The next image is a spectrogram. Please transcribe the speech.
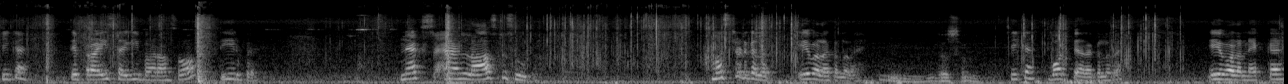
ਠੀਕ ਹੈ? ਤੇ ਪ੍ਰਾਈਸ ਹੈਗੀ 1230 ਰੁਪਏ। Next and last suit. Mustard colour ਇਹ ਵਾਲਾ ਕਲਰ ਹੈ ਦੱਸੋ ਠੀਕ ਹੈ ਬਹੁਤ ਪਿਆਰਾ ਕਲਰ ਹੈ ਇਹ ਵਾਲਾ ਨੈਕ ਹੈ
